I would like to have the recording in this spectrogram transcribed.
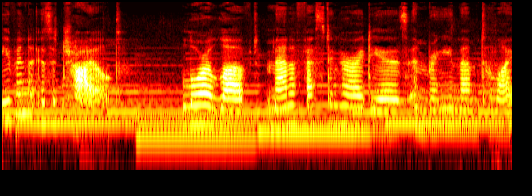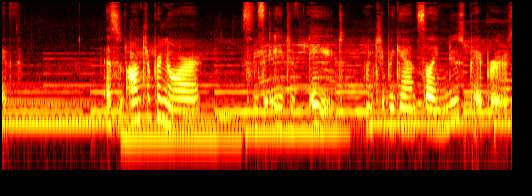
Even as a child, Laura loved manifesting her ideas and bringing them to life. As an entrepreneur, since the age of eight, when she began selling newspapers,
